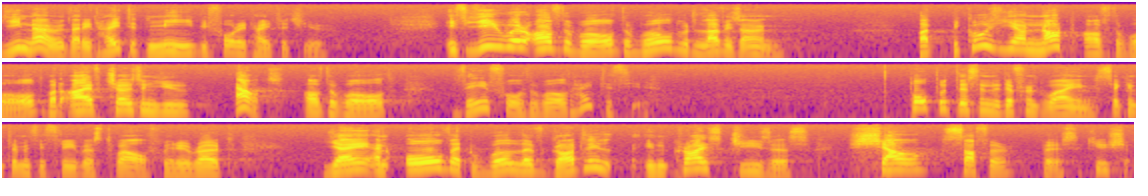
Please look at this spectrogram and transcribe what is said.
ye know that it hated me before it hated you. If ye were of the world, the world would love his own. But because ye are not of the world, but I have chosen you out of the world, therefore the world hateth you. Paul put this in a different way in 2 Timothy 3, verse 12, where he wrote, Yea, and all that will live godly in Christ Jesus shall suffer persecution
